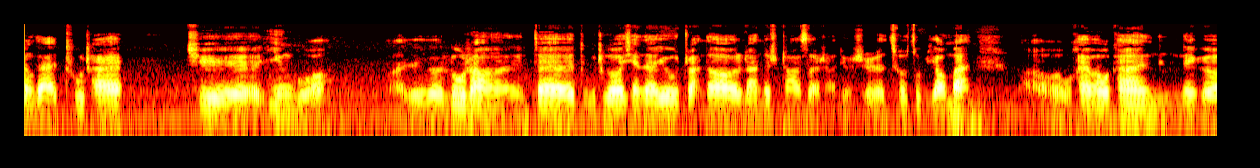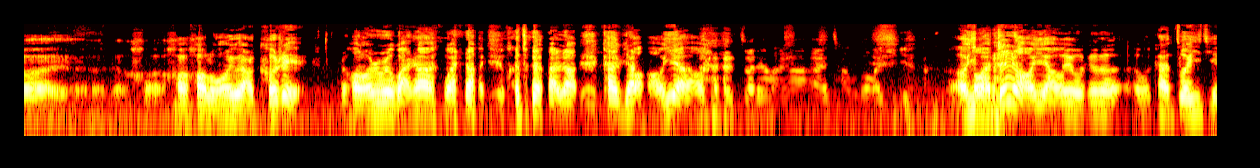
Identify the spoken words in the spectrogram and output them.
正在出差去英国，啊，这个路上在堵车，现在又转到 Landstrasse 上，就是车速比较慢，啊，我我害怕，我看那个浩浩浩龙有点瞌睡，浩龙是不是晚上 晚上我 昨天晚上看片熬夜了？昨天晚上哎，差不多吧，一点。熬夜，我还真是熬夜，所以我跟我看做一节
